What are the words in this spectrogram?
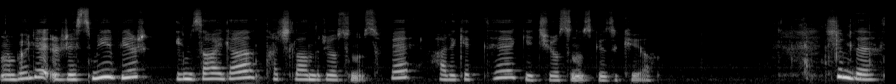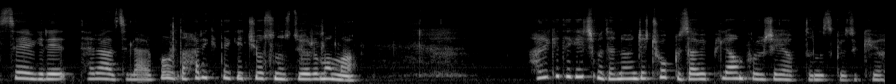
böyle resmi bir imzayla taçlandırıyorsunuz ve harekete geçiyorsunuz gözüküyor. Şimdi sevgili teraziler burada harekete geçiyorsunuz diyorum ama harekete geçmeden önce çok güzel bir plan proje yaptığınız gözüküyor.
